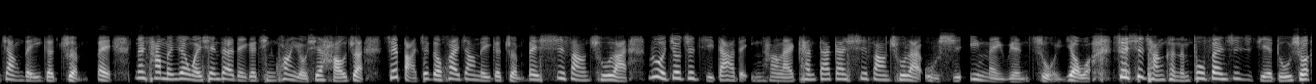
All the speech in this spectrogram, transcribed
账的一个准备，那他们认为现在的一个情况有些好转，所以把这个坏账的一个准备释放出来。如果就这几大的银行来看，大概释放出来五十亿美元左右哦，所以市场可能部分是解读说，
